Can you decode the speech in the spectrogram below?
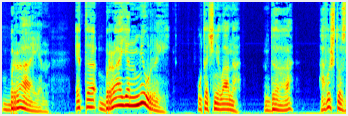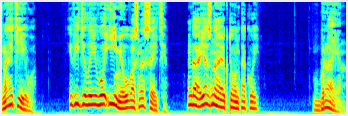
«Брайан. Это Брайан Мюррей», — уточнила она. «Да. А вы что, знаете его?» Видела его имя у вас на сайте. Да, я знаю, кто он такой. Брайан.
